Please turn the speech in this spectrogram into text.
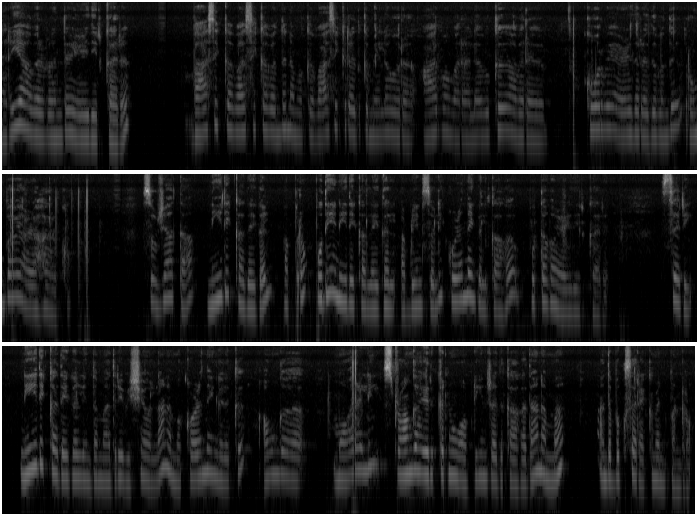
நிறைய அவர் வந்து எழுதியிருக்காரு. வாசிக்க வாசிக்க வந்து நமக்கு வாசிக்கிறதுக்கு மேலே ஒரு ஆர்வம் வர அளவுக்கு அவர் கோர்வையாக எழுதுறது வந்து ரொம்பவே அழகாக இருக்கும். சுஜாதா நீதிக்கதைகள் அப்புறம் புதிய நீதிக்கதைகள் அப்படின்னு சொல்லி குழந்தைகளுக்காக புத்தகம் எழுதியிருக்காரு. சரி நீதிக்கதைகள் இந்த மாதிரி விஷயம்லாம் நம்ம குழந்தைங்களுக்கு அவங்க மாரலி ஸ்ட்ராங்காக இருக்கணும் அப்படின்றதுக்காக தான் நம்ம அந்த புக்ஸை ரெக்கமெண்ட் பண்ணுறோம்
